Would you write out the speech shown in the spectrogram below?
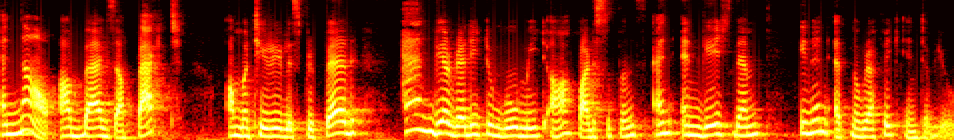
And now our bags are packed, our material is prepared, and we are ready to go meet our participants and engage them in an ethnographic interview.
